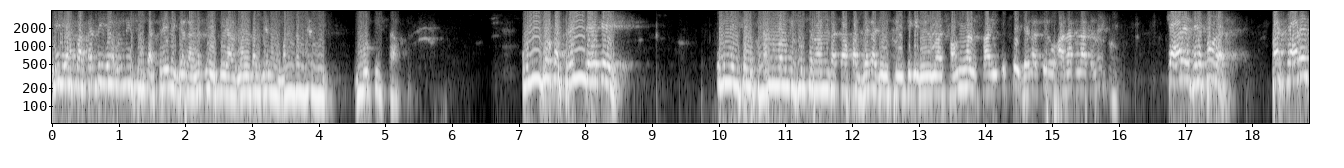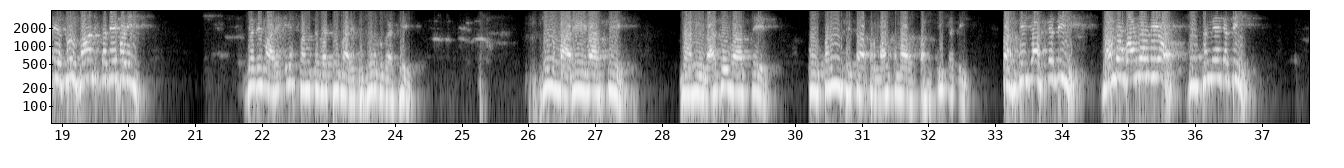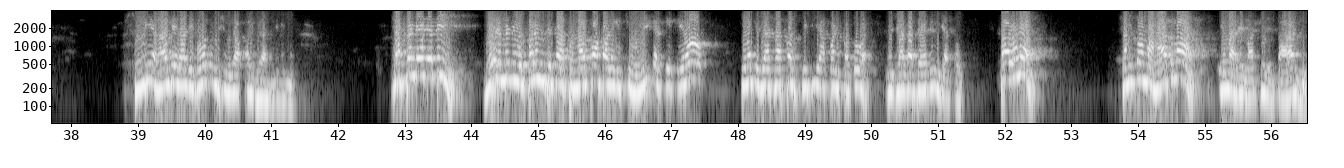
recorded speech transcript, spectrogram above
ये आपा कधी या उन्नीस सौ का त्रेवी जगह लगी हुई मंडल जन मंडल जन मूर्ति स्थापना। उन्नीस सौ का ट्रेन देके उन्नीस सौ छियानवे उन्नीस सौ चौरानवे तक आपका जगह जो खरीद के निर्माण संगल सारी कितने जगह से वो अलग अलग तो नहीं कोई। चारे देशों रहे, पर चारे देशों साँझ कदे पड़ी? जब हमारे ये संत बैठे हमारे बुज़ुर्ग बैठे जो हमारे वास्ते हमारे इलाके वास्ते वो परम पिता परमात्मा भक्ति कदी भक्ति कस कदी गांधो गांधो दियो सत्संगे कदी सुनिए राधे राधे बहुत मशहूर अपन बिरादरी में सत्संगे कदी मेरे मैंने परम पिता परमात्मा पाले की चोरी करके कहो, क्योंकि जैसा परिस्थिति अपन पतो है, मैं ज़्यादा बैठ नहीं जाता हूँ। महात्मा ये हमारे माथे के ताज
